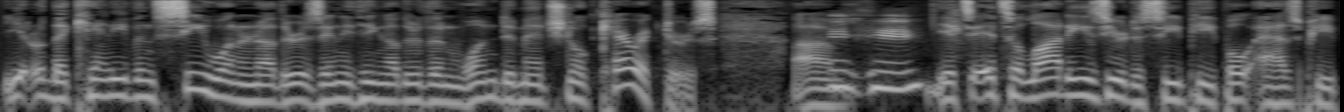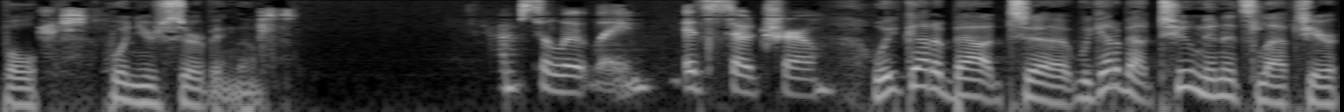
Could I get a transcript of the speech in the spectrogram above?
you know they can't even see one another as anything other than one-dimensional characters. Um, mm-hmm. It's it's a lot easier to see people as people when you're serving them. Absolutely, it's so true. We've got about uh, we got about two minutes left here,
